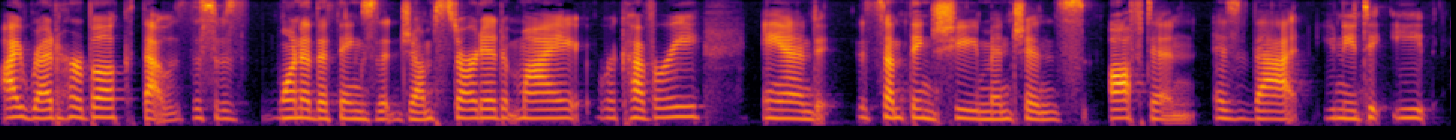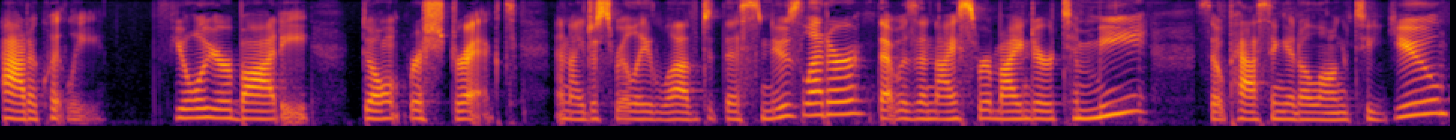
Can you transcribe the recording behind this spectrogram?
I read her book. That was this was one of the things that jump started my recovery. And it's something she mentions often is that you need to eat adequately, fuel your body, don't restrict. And I just really loved this newsletter. That was a nice reminder to me. So passing it along to you.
